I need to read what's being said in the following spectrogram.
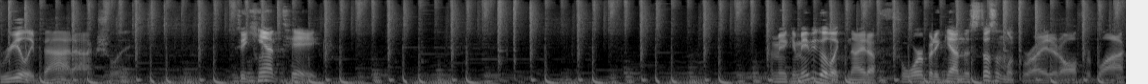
really bad, actually. So you can't take. Mean, you can maybe go like knight f4, but again, this doesn't look right at all for black.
